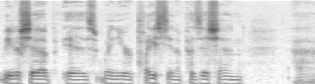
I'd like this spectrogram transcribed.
Leadership is when you're placed in a position uh,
